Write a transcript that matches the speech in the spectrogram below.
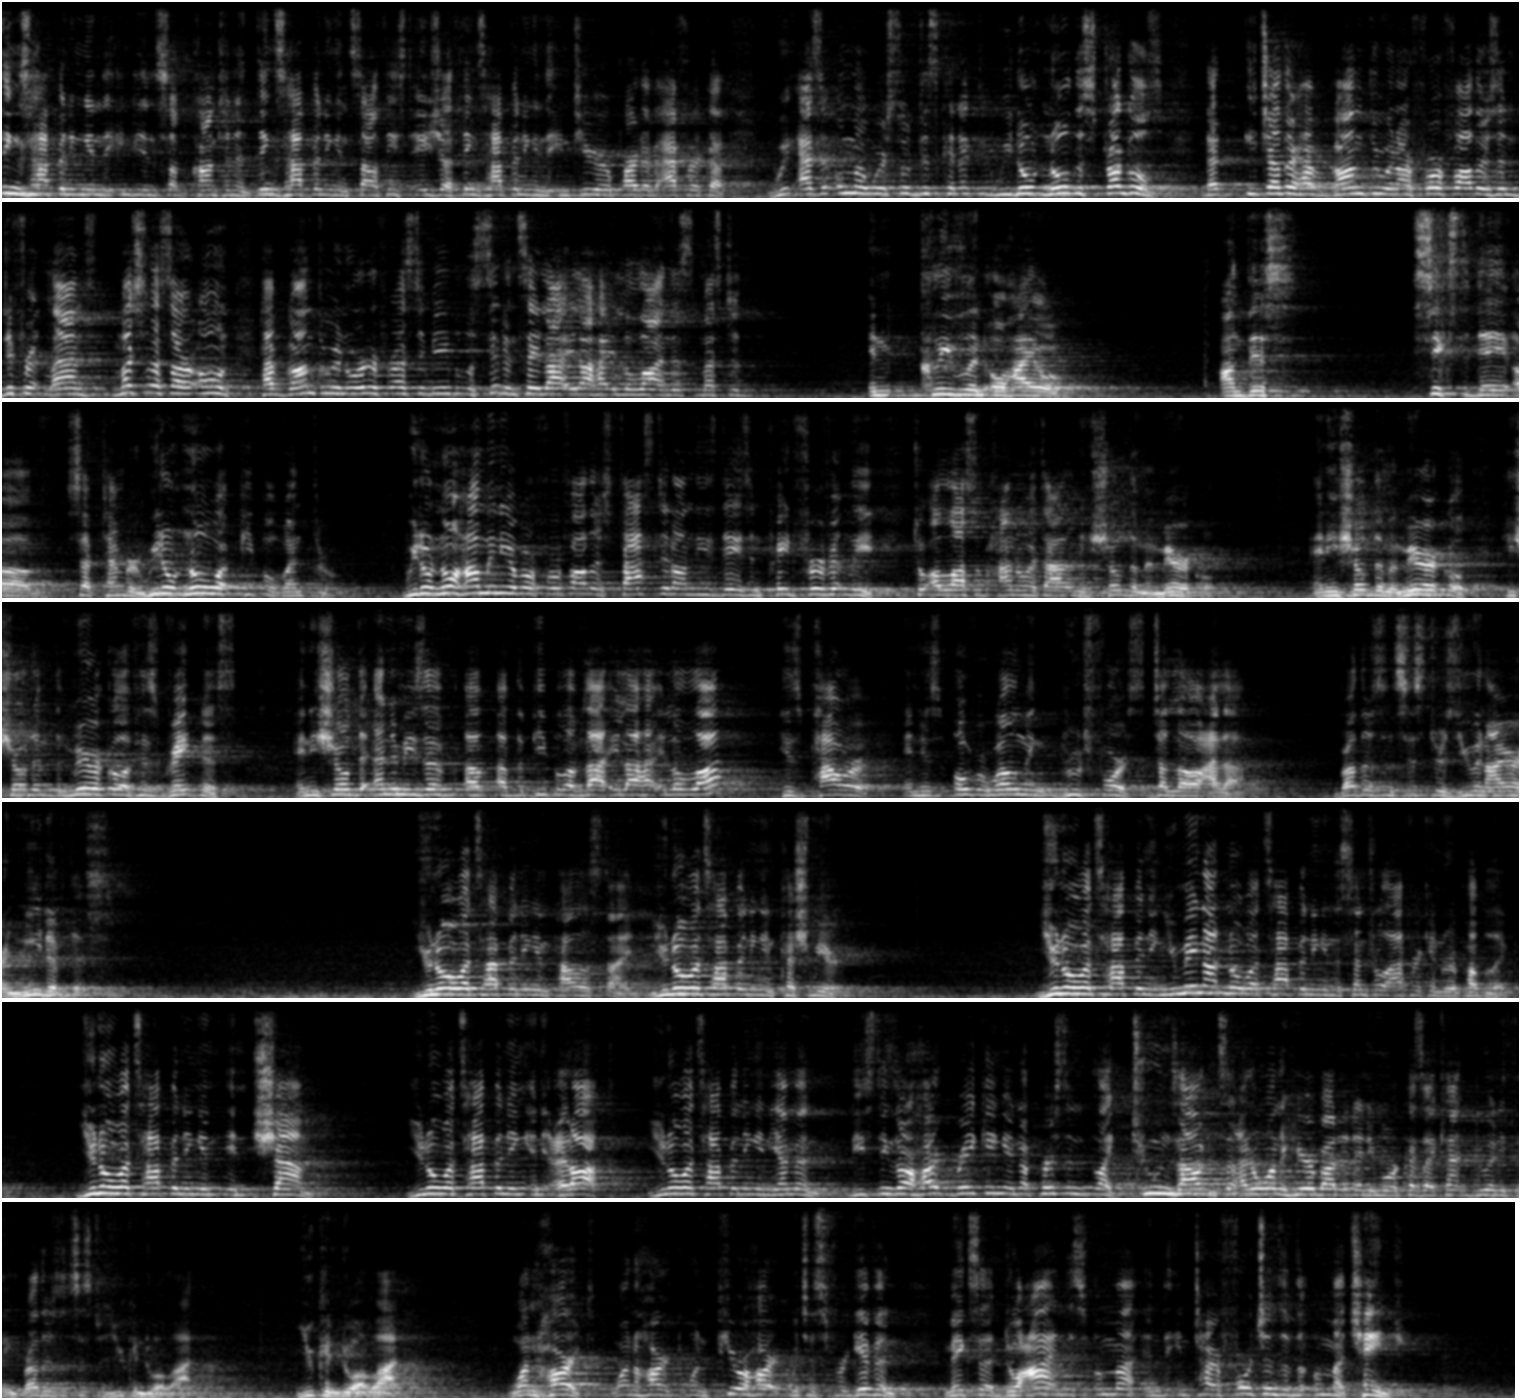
things happening in the Indian subcontinent, things happening in Southeast Asia, things happening in the interior part of Africa. We, as an ummah, we're so disconnected, we don't know the struggles that each other have gone through and our forefathers in different lands, much less our own, have gone through in order for us to be able to sit and say La ilaha illallah in this masjid in Cleveland, Ohio, on this sixth day of September. We don't know what people went through. We don't know how many of our forefathers fasted on these days and prayed fervently to Allah subhanahu wa ta'ala, and He showed them a miracle. And He showed them a miracle. He showed them the miracle of His greatness. And He showed the enemies of, of, of the people of La ilaha illallah His power and His overwhelming brute force, Jalla wa ala. Brothers and sisters, you and I are in need of this. You know what's happening in Palestine. You know what's happening in Kashmir. You know what's happening. You may not know what's happening in the Central African Republic. You know what's happening in, in Sham. You know what's happening in Iraq. You know what's happening in Yemen. These things are heartbreaking, and a person like tunes out and says, I don't want to hear about it anymore because I can't do anything. Brothers and sisters, you can do a lot. You can do a lot. One heart, one heart, one pure heart which is forgiven makes a dua in this ummah and the entire fortunes of the ummah change.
